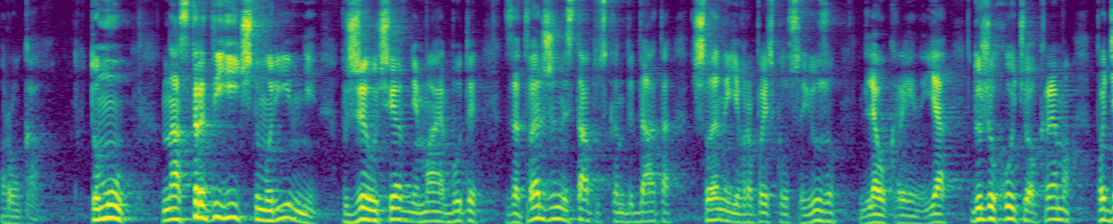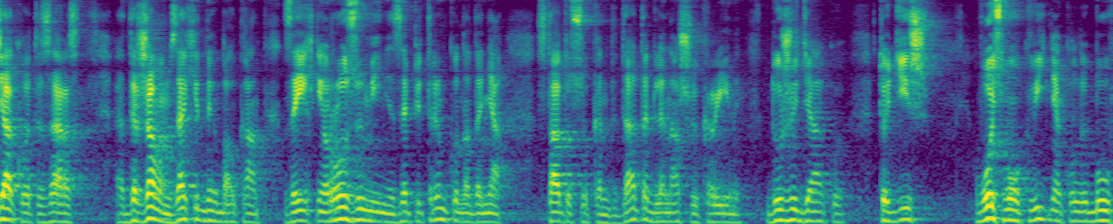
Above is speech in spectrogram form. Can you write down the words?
роках. Тому на стратегічному рівні вже у червні має бути затверджений статус кандидата в члени Європейського Союзу для України. Я дуже хочу окремо подякувати зараз е, державам Західних Балкан за їхнє розуміння, за підтримку надання статусу кандидата для нашої країни. Дуже дякую. Тоді ж, 8 квітня, коли був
